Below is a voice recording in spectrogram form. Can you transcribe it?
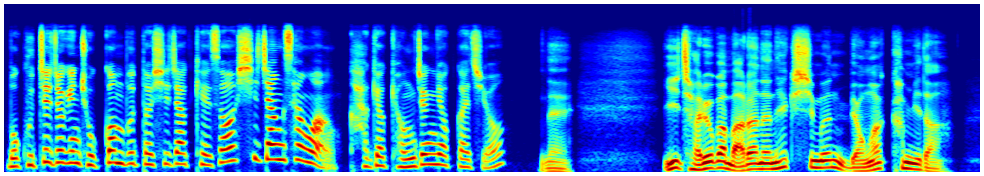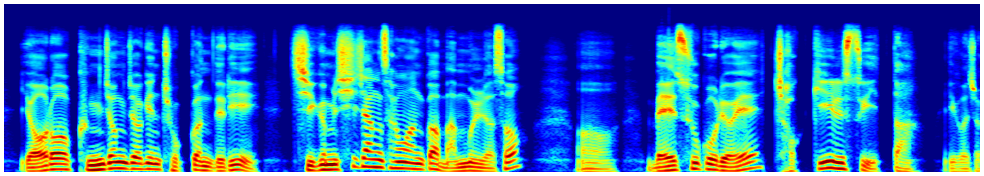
뭐 구체적인 조건부터 시작해서 시장 상황, 가격 경쟁력까지요. 네. 이 자료가 말하는 핵심은 명확합니다. 여러 긍정적인 조건들이 지금 시장 상황과 맞물려서 어, 매수 고려에 적기일 수 있다 이거죠.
